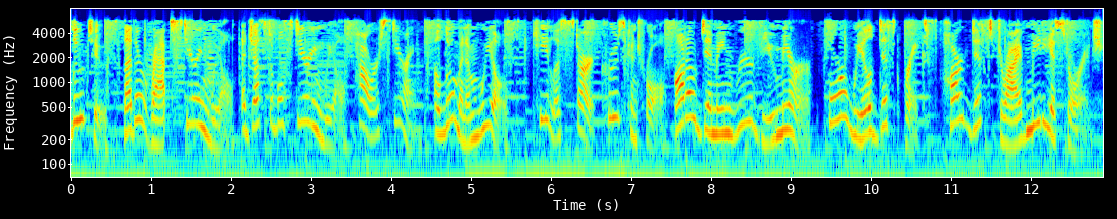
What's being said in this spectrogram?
Bluetooth, leather wrapped steering wheel, adjustable steering wheel, power steering, aluminum wheels, keyless start, cruise control, auto dimming rear view mirror, four wheel disc brakes, hard disk drive media storage.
